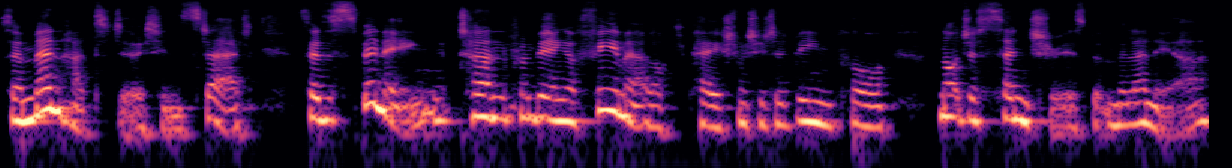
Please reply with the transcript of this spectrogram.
So men had to do it instead. So the spinning turned from being a female occupation, which it had been for not just centuries, but millennia,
